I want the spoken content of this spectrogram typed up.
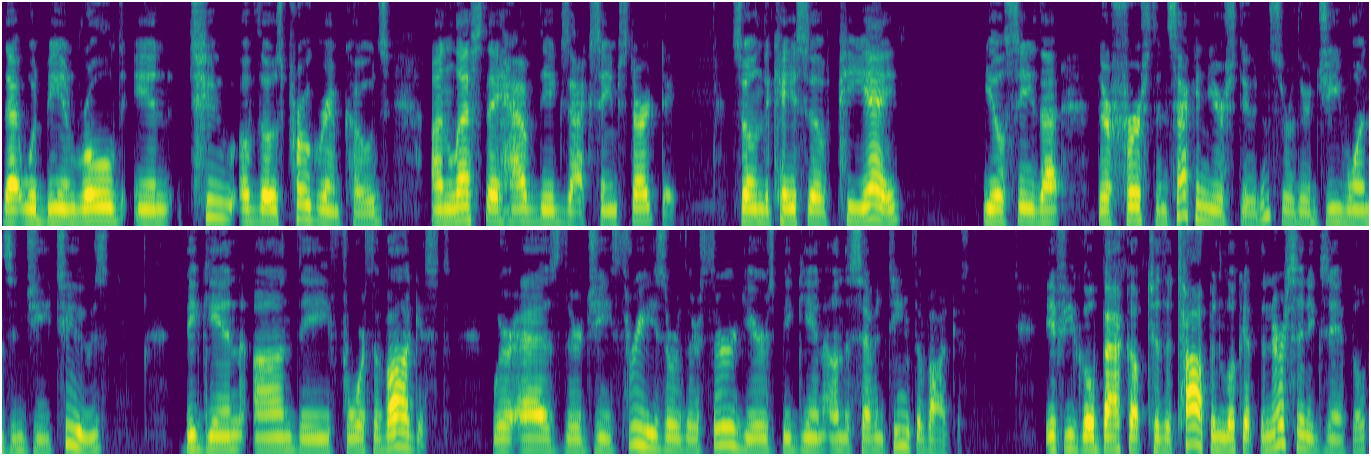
that would be enrolled in two of those program codes unless they have the exact same start date. So in the case of PA, you'll see that their first and second year students, or their G1s and G2s, begin on the 4th of August whereas their G3s or their third years begin on the 17th of August. If you go back up to the top and look at the nursing example,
